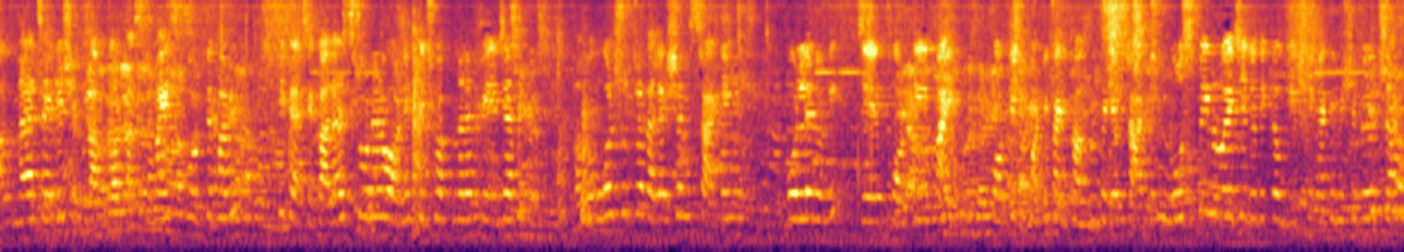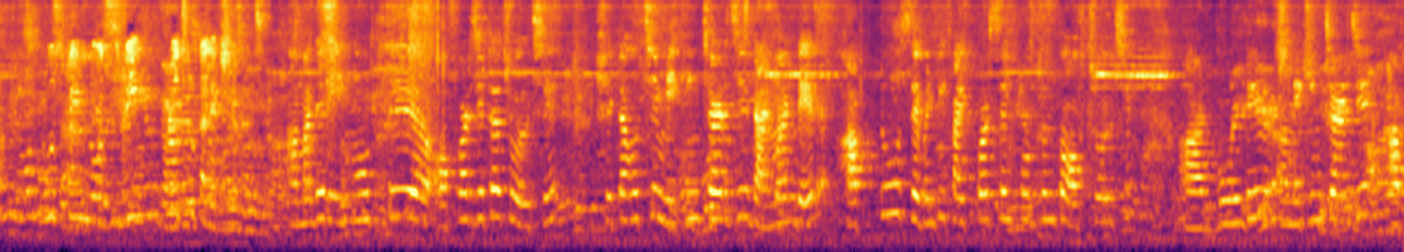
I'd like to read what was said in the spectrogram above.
আপনারা চাইলে সেগুলো আপনারা কাস্টমাইজ করতে পারেন। ঠিক আছে কালার স্টোনেরও অনেক কিছু আপনারা পেয়ে যাবেন। মঙ্গলসূত্র কালেকশন স্টার্টিং বললেন উনি যে forty five forty forty five thousand থেকে স্টার্টিং নোজ পিন রয়েছে যদি কেউ গিফটিং আইটেম হিসেবে চান নোজ পিন নোজ রিং প্রচুর কালেকশন আছে। আমাদের এই মুহূর্তে অফার যেটা চলছে, সেটা হচ্ছে মেকিং চার্জে ডায়মন্ডের up to seventy five percent পর্যন্ত অফ চলছে। আর গোল্ডের মেকিং চার্জে up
